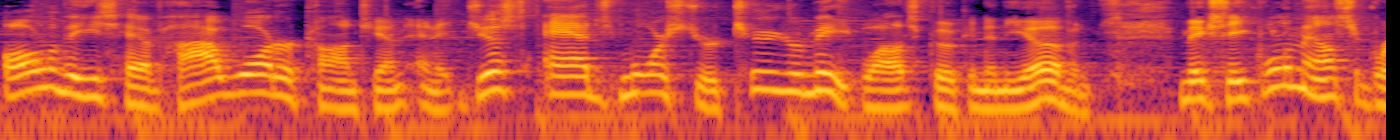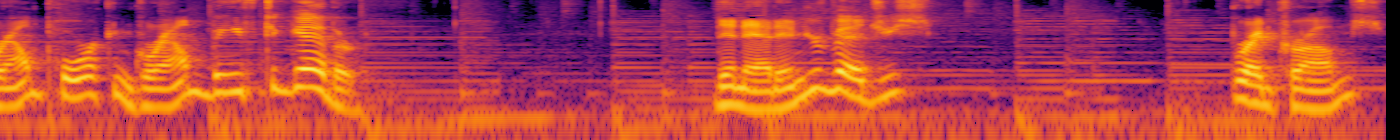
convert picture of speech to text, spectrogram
All of these have high water content and it just adds moisture to your meat while it's cooking in the oven. Mix equal amounts of ground pork and ground beef together. Then add in your veggies, breadcrumbs,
